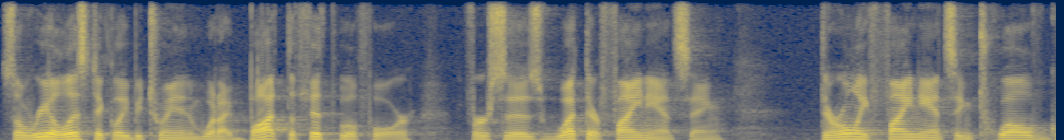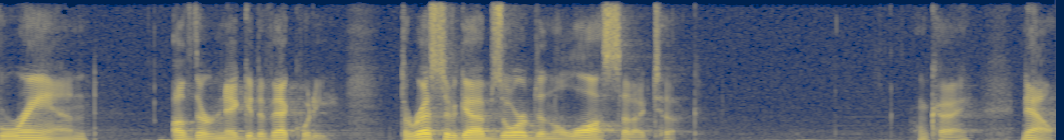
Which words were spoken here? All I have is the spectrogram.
So realistically between what I bought the fifth wheel for versus what they're financing, they're only financing 12 grand of their negative equity. The rest of it got absorbed in the loss that I took. Okay. Now,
